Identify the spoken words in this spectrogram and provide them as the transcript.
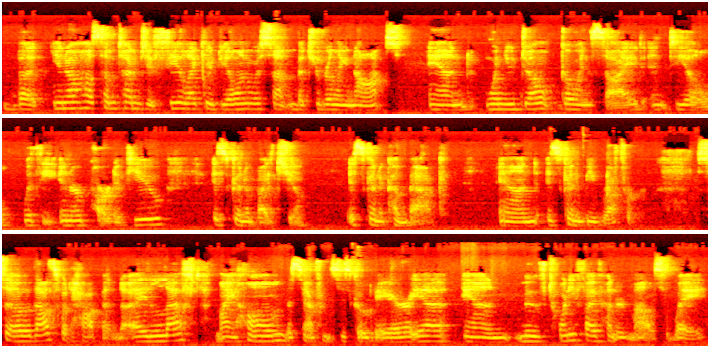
but you know how sometimes you feel like you're dealing with something, but you're really not? And when you don't go inside and deal with the inner part of you, it's going to bite you. It's going to come back and it's going to be rougher. So that's what happened. I left my home, the San Francisco Bay Area, and moved 2,500 miles away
